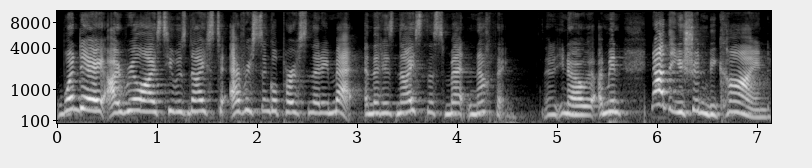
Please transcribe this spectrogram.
one day I realized he was nice to every single person that he met, and that his niceness meant nothing. And, you know, I mean, not that you shouldn't be kind,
